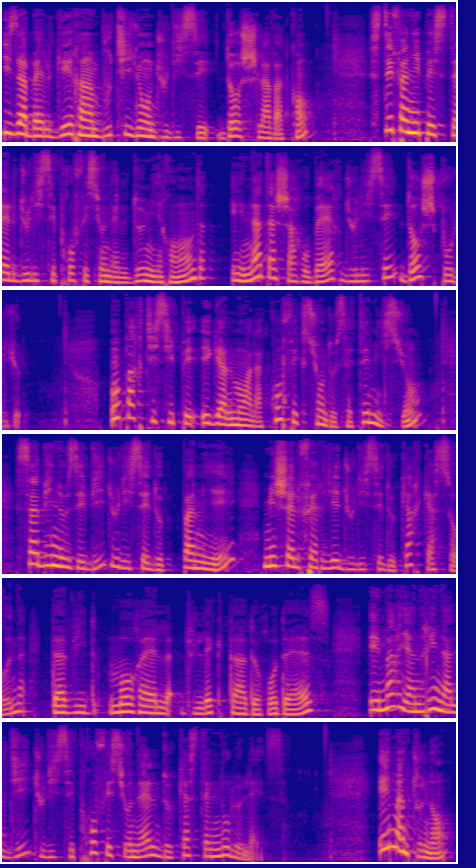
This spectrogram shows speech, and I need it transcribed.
Isabelle Guérin-Boutillon du lycée d'Auch-Lavacan, Stéphanie Pestel du lycée professionnel de Mirande et Natacha Robert du lycée d'Auch-Beaulieu. Ont participé également à la confection de cette émission Sabine Zébi du lycée de Pamiers, Michel Ferrier du lycée de Carcassonne, David Morel du Lecta de Rodez et Marianne Rinaldi du lycée professionnel de Castelnau-le-Lez. Et maintenant,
